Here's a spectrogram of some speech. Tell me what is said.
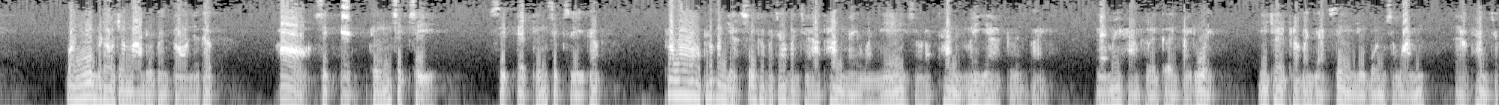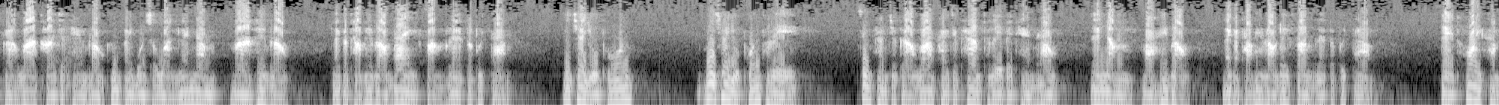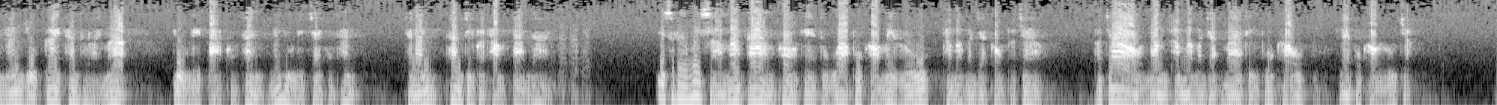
วันนี้เราจะมาดูกันต่อนะครับ ข้อสิบเอ็ดถึงสิบสี่สิบเอ็ดถึงสิบสี่ครับ เพราะว่าพระบัญญัติซึ่งข้าพเจ้าบัญชาท่านในวันนี้สำหรับท่านไม่ยากเกินไปและไม่ห่างเหินเกินไปด้วยนี่ใช่พระบัญญัติซึ่งอยู่บนสวรรค์แล้วท่านจะกล่าวว่าใครจะแถมเราขึ้นไปบนสวรรค์และนำมาให้เรา และก็ทำให้เราได้ฟังและประพฤติตามนี่ใช่อยู่พ้นนี่ใช่อยู่พ้นทะเล ซึ่งท่านจะกล่าวว่าใครจะข้ามทะเลไปแทนเรา และนำมาให้เรา และก็ทำให้เราได้ฟังและประพฤติตาม แต่ถ้อยคำนั้นอยู่ใกล้ท่านทั้งหลายมาก อยู่ในปากของท่านและอยู่ในใจของท่าน ฉะนั้นท่านจึงกระทำตามได้ อิสราเอลไม่สามารถอ้างข้อแก้ตัวว่าพวกเขาไม่รู้ธรรมบัญญัติของพระเจ้า พระเจ้านำธรรมบัญญัติมาถึงพวกเขา และพวกเขารู้จัก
